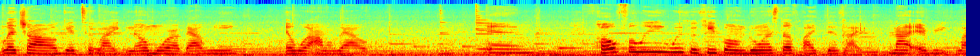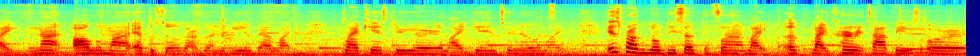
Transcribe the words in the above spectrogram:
let y'all get to like know more about me and what I'm about. And hopefully we could keep on doing stuff like this like not every like not all of my episodes are going to be about like black history or like getting to know like it's probably going to be something fun like like current topics or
